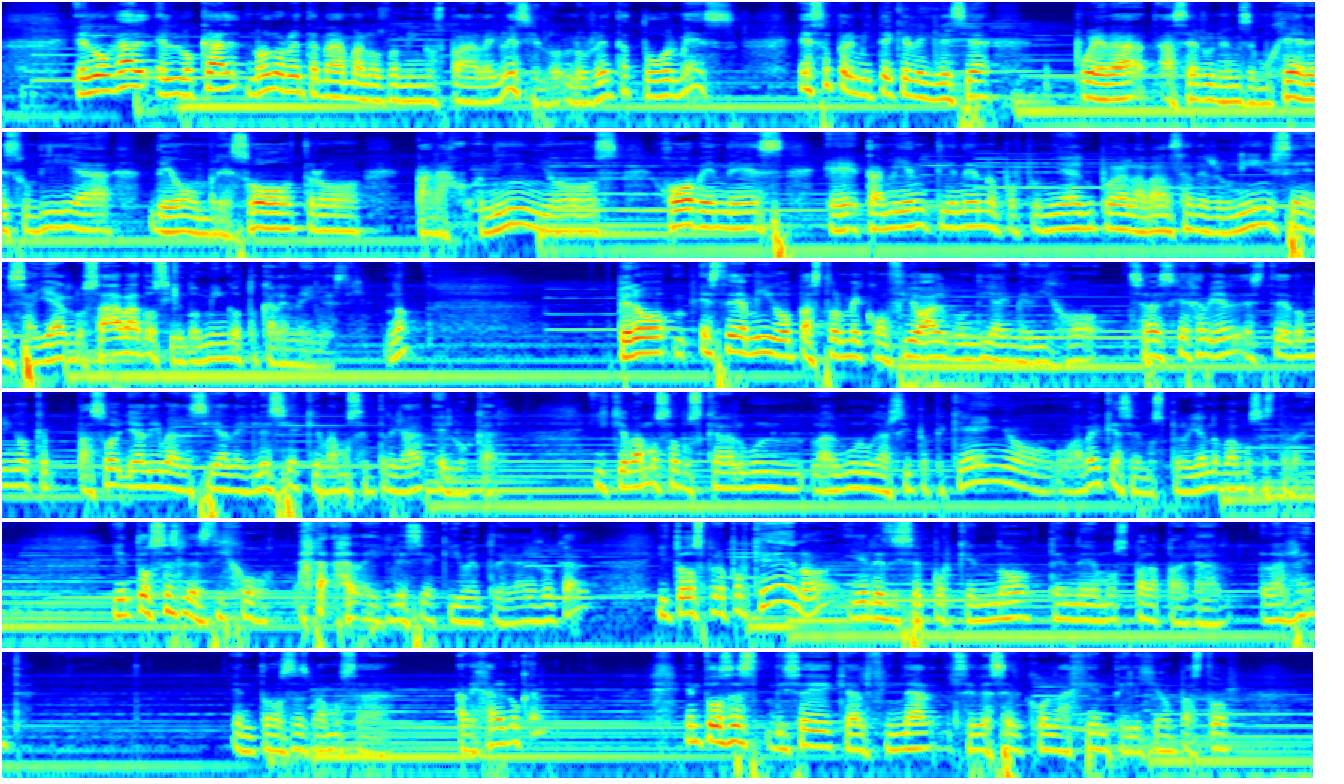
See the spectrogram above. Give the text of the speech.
El local, el local no lo renta nada más los domingos para la iglesia, lo renta todo el mes. Eso permite que la iglesia pueda hacer reuniones de mujeres un día, de hombres otro, para niños, jóvenes. Eh, también tienen oportunidad el grupo de alabanza de reunirse, ensayar los sábados y el domingo tocar en la iglesia, ¿no? Pero este amigo pastor me confió algún día y me dijo, ¿sabes qué Javier? Este domingo que pasó ya le iba a decir a la iglesia que vamos a entregar el local y que vamos a buscar algún, algún lugarcito pequeño o a ver qué hacemos, pero ya no vamos a estar ahí. Y entonces les dijo a la iglesia que iba a entregar el local. Y todos, ¿pero por qué no? Y él les dice, porque no tenemos para pagar la renta. Entonces vamos a, dejar el local. Entonces dice que al final se le acercó la gente y le dijeron, pastor,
